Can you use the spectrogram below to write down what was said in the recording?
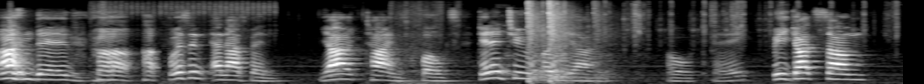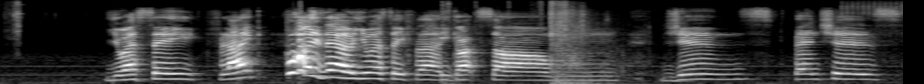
I'm dead. Listen announcement. Yeah, times, folks. Get into the Okay. We got some USA flag? Why is there a USA flag? We got some gyms, benches.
